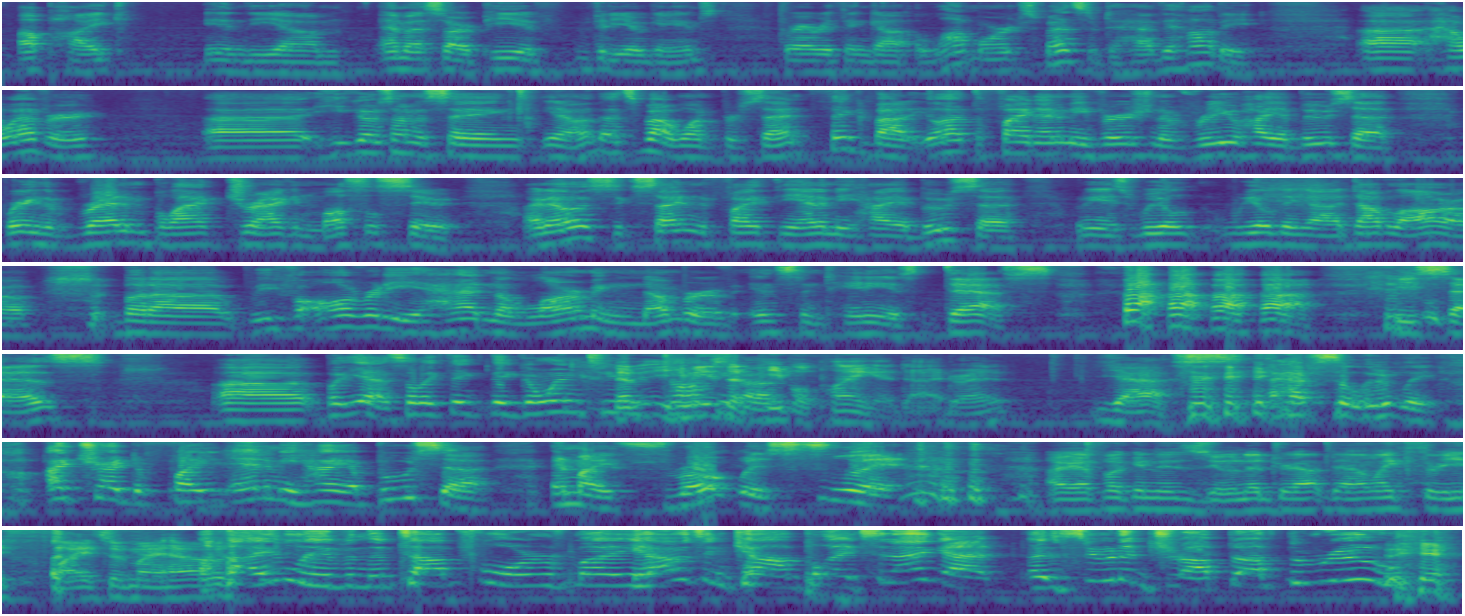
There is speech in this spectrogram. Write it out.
up hike in the um, MSRP of video games, where everything got a lot more expensive to have the hobby. Uh, however, uh, he goes on to saying, you know, that's about 1%. Think about it. You'll have to fight enemy version of Ryu Hayabusa wearing the red and black dragon muscle suit. I know it's exciting to fight the enemy Hayabusa when he is wield- wielding uh, double arrow, but uh, we've already had an alarming number of instantaneous deaths. he says. Uh, but yeah, so like they, they go into That- he means that people playing it died, right? Yes, absolutely. I tried to fight enemy Hayabusa, and my throat was slit. I got fucking Izuna dropped down like three flights of my house. I live in the top floor of my housing complex, and I got Izuna dropped off the roof. yeah.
